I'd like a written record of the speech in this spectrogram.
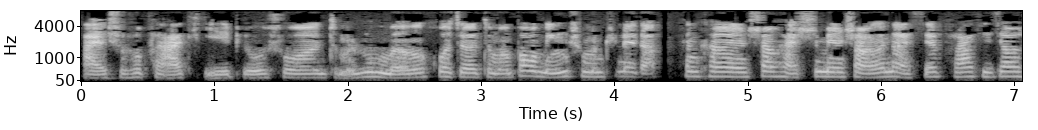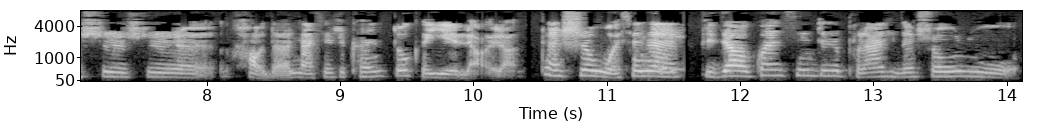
哎，说说普拉提，比如说怎么入门或者怎么报名什么之类的，看看上海市面上有哪些普拉提教室是好的，哪些是坑，都可以聊一聊。但是我现在比较关心，就是普拉提的收入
